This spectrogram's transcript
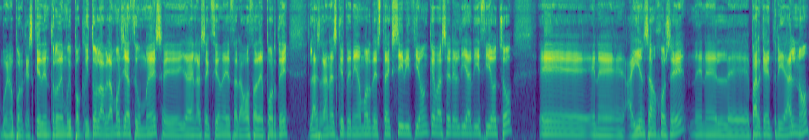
Bueno, porque es que dentro de muy poquito, lo hablamos ya hace un mes, eh, ya en la sección de Zaragoza Deporte, las ganas que teníamos de esta exhibición que va a ser el día 18 eh, en, eh, ahí en San José, en el eh, Parque Trial, ¿no?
